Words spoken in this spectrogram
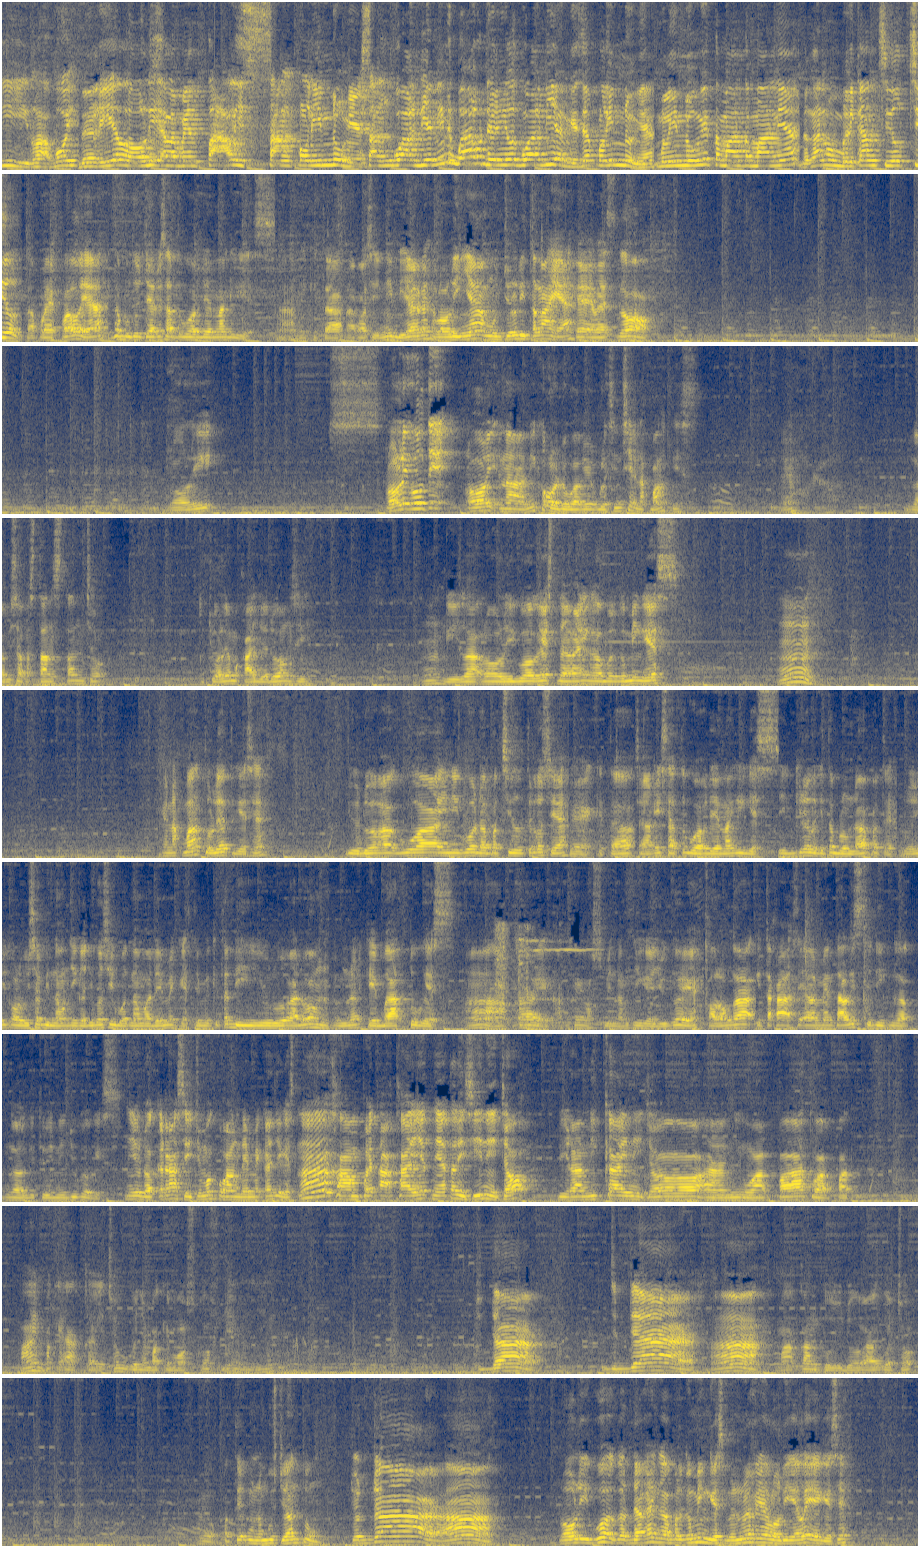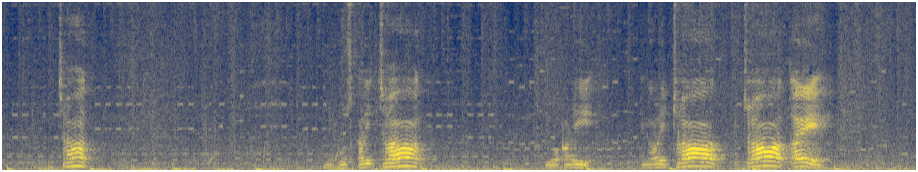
Gila boy. Dari Loli Elementalis Sang pelindung ya. Sang Guardian. Ini baru dari Guardian guys ya. Pelindung ya. Melindungi teman-temannya Dengan memberikan shield-shield. Kita level ya. Kita butuh cari satu Guardian lagi guys. Nah ini kita taruh sini Biar Lolinya muncul di tengah ya. Oke let's go. Loli. Loli ulti. Loli. Nah ini kalau ada Warrior Blessing sih enak banget guys. Ya. Gak bisa ke stun-stun cok kecuali sama aja doang sih. Hmm, gila loli gua guys. Darahnya gak bergeming guys. Hmm. Enak banget tuh lihat guys ya Yudora gua ini gua dapat shield terus ya. Oke, kita cari satu guardian lagi, guys. Tigreal kita belum dapat ya. Jadi kalau bisa bintang 3 juga sih buat nama damage guys. Damage kita di Yudora doang. Bener kayak batu, guys. Ah, oke. Oke, harus bintang 3 juga ya. Kalau enggak kita kasih elementalis jadi nggak nggak gitu ini juga, guys. Ini udah keras sih, cuma kurang damage aja, guys. Nah, kampret akainya ternyata di sini, Cok. Di Randika ini, Cok. Anjing warpat, warpat. Main pakai akai, Cok. Bukannya pakai Moskov dia anjing. Jedar jedar ah makan tuh idora gue cok. Ayo petir menembus jantung. Jedar ah. Loli gue darahnya nggak bergeming guys. Bener ya loli ele ya guys ya. Cerot. Mukul sekali cerot. Dua kali tiga kali cerot cerot eh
